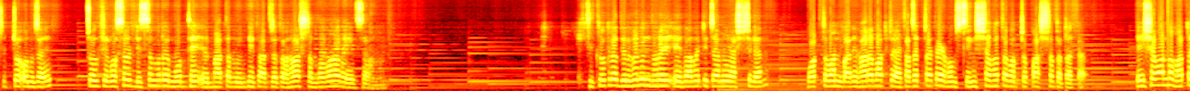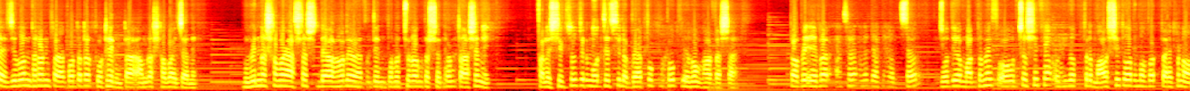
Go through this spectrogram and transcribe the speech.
সূত্র অনুযায়ী, চলতি বছরের ডিসেম্বরের মধ্যে এই ভাতা বৃদ্ধি কার্যকর হওয়ার সম্ভাবনা রয়েছে। শিক্ষকরা দীর্ঘদিন ধরে এই দাবিটি জানিয়ে আসছিলেন, বর্তমান বাড়ি ভাড়া মাত্র এক হাজার টাকা এবং চিকিৎসা ভাতা মাত্র পাঁচশত টাকা। এই সামান্য ভাতায় জীবন ধারণ করা কতটা কঠিন তা আমরা সবাই জানি। বিভিন্ন সময় আশ্বাস দেওয়া হলেও এতদিন কোনো চূড়ান্ত সিদ্ধান্ত আসেনি, ফলে শিক্ষকদের মধ্যে ছিল ব্যাপক ক্ষোভ এবং হতাশা। তবে এবার আচরণে দেখা যাচ্ছে, যদিও মাধ্যমিক ও উচ্চশিক্ষা অধিদপ্তর মানসিক কর্মকর্তা এখনও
